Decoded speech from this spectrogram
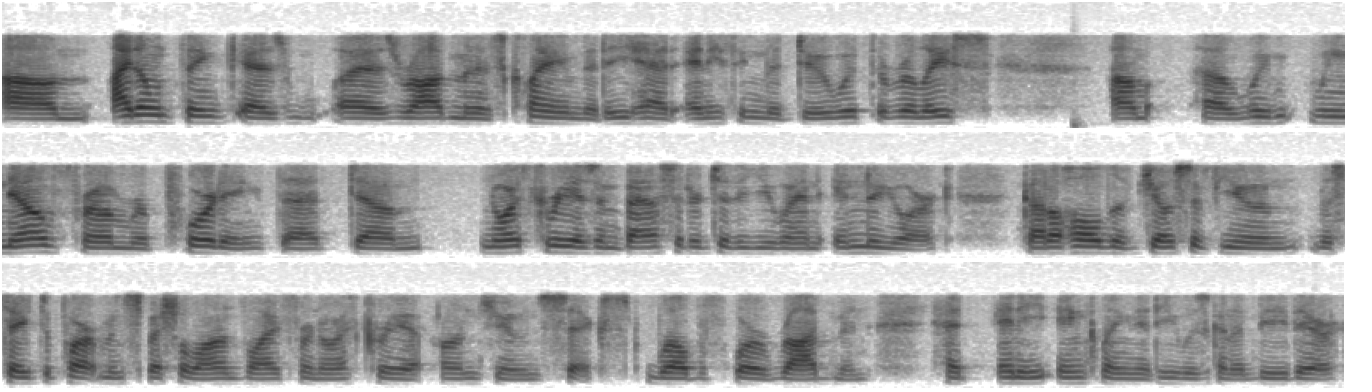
Um, I don't think, as as Rodman has claimed, that he had anything to do with the release. Um, uh, we we know from reporting that um, North Korea's ambassador to the UN in New York got a hold of Joseph Yun, the State Department special envoy for North Korea, on June 6th, well before Rodman had any inkling that he was going to be there.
